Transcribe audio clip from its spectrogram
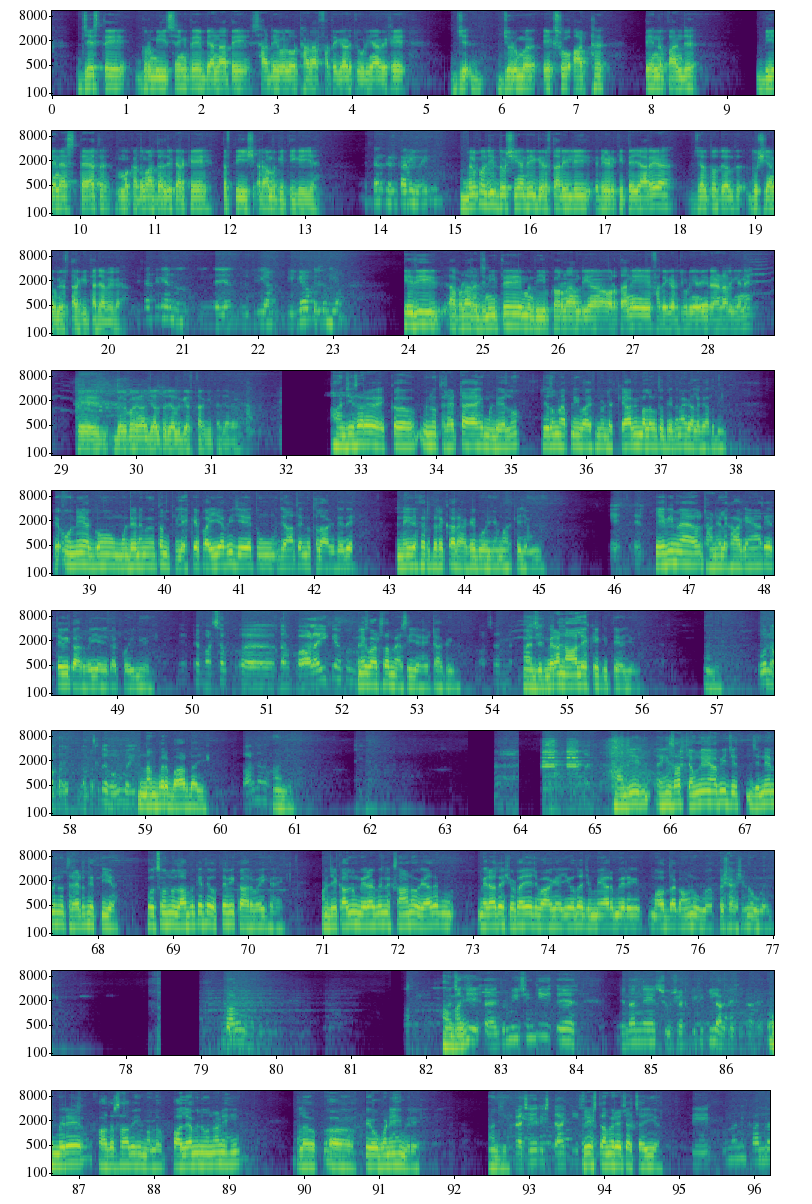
ਜਿਸ ਤੇ ਗੁਰਮੀਤ ਸਿੰਘ ਦੇ ਬਿਆਨਾਂ ਤੇ ਸਾਡੇ ਵੱਲੋਂ ਥਾਣਾ ਫਤਿਹਗੜ੍ਹ ਚੂੜੀਆਂ ਵਿਖੇ ਜੁਰਮ 108 35 ਬੀਐਨਐਸ ਤਹਿਤ ਮੁਕੱਦਮਾ ਦਰਜ ਕਰਕੇ ਤਫਤੀਸ਼ ਆਰੰਭ ਕੀਤੀ ਗਈ ਹੈ। ਸਰ ਗ੍ਰਿਫਤਾਰੀ ਹੋਈ ਬਿਲਕੁਲ ਜੀ ਦੋਸ਼ੀਆਂ ਦੀ ਗ੍ਰਿਫਤਾਰੀ ਲਈ ਰੇਡ ਕੀਤੇ ਜਾ ਰਹੇ ਆ। ਜਲਦ ਤੋਂ ਜਲਦ ਦੋਸ਼ੀਆਂ ਨੂੰ ਗ੍ਰਿਫਤਾਰ ਕੀਤਾ ਜਾਵੇਗਾ। ਸਰ ਜਿਹੜੀਆਂ ਨ- ਦੂਜੀਆਂ ਬੀਬੀਆਂ ਉਹ ਕਿੱਥੋਂ ਦੀਆਂ? ਇਹ ਜੀ ਆਪਣਾ ਰਜਨੀ ਤੇ ਮਨਦੀਪ ਕੌਰ ਨਾਮ ਦੀਆਂ ਔਰਤਾਂ ਨੇ ਇਹ ਫਤਿਹਗੜ੍ਹ ਚੂੜੀਆਂ ਦੇ ਰਹਿਣ ਵਾਲੀਆਂ ਨੇ। ਤੇ ਬਿਲਕੁਲ ਇਹਨਾਂ ਨੂੰ ਜਲਦ ਤੋਂ ਜਲਦ ਗ੍ਰਿਫਤਾਰ ਕੀਤਾ ਜਾਵੇਗਾ ਹਾਂਜੀ ਸਰ ਇੱਕ ਮੈਨੂੰ ਥ੍ਰੈਟ ਆਇਆ ਸੀ ਮੁੰਡੇ ਵੱਲੋਂ ਜਦੋਂ ਮੈਂ ਆਪਣੀ ਵਾਈਫ ਨੂੰ ਡੱਕਿਆ ਵੀ ਮਤਲਬ ਤੂੰ ਕਿਹਦੇ ਨਾਲ ਗੱਲ ਕਰਦੀ। ਤੇ ਉਹਨੇ ਅੱਗੋਂ ਮੁੰਡੇ ਨੇ ਮੈਨੂੰ ਧਮਕੀ ਲਿਖ ਕੇ ਪਾਈ ਆ ਵੀ ਜੇ ਤੂੰ ਜਾਂ ਤੈਨੂੰ ਤਲਾਕ ਦੇ ਦੇ ਨਹੀਂ ਤੇ ਫਿਰ ਤੇਰੇ ਘਰ ਆ ਕੇ ਗੋਲੀਆਂ ਮਾਰ ਕੇ ਜਾਊਂਗਾ। ਇਹ ਵੀ ਮੈਂ ਥਾਣੇ ਲਿਖਾ ਕੇ ਆਇਆ ਤੇ ਇੱਥੇ ਵੀ ਕਾਰਵਾਈ ਅਜੇ ਤੱਕ ਕੋਈ ਨਹੀਂ ਹੋਈ। ਇਹ WhatsApp ਤੁਹਾਨੂੰ ਕਾਲ ਆਈ ਕਿ ਕੋਈ ਨਹੀਂ WhatsApp ਮੈਸੇਜ ਹੈ WhatsApp ਹਾਂਜੀ ਮੇਰਾ ਨਾਮ ਲਿਖ ਕੇ ਕੀਤੇ ਆ ਜੀ ਉਹਨੇ। ਹਾਂਜੀ। ਉਹ ਨੰਬਰ ਨੰਬਰ ਤੇ ਹੋਊਗਾ ਹੀ ਨੰਬਰ ਬਾਹਰ ਦਾ ਜੀ। ਬਾਹਰ ਦਾ number? ਹਾਂਜੀ। ਹਾਂਜੀ ਅਸੀਂ ਸਰ ਚਾਹੁੰਦੇ ਆ ਵੀ ਜਿ- ਜਿਹਨੇ ਮੈਨੂੰ ਥ੍ਰੈਟ ਦਿੱਤੀ ਆ ਪੁਲਿਸ ਉਹਨੂੰ ਲੱਭ ਕੇ ਤੇ ਉੱਤੇ ਵੀ ਕਾਰਵਾਈ ਕਰੇ। ਹੁਣ ਜੇ ਕੱਲ ਨੂੰ ਮੇਰਾ ਕੋਈ ਨੁਕਸਾਨ ਹੋ ਗਿਆ ਤੇ ਮੇਰਾ ਤੇ ਛੋਟਾ ਜਿਹਾ ਜਵਾਕ ਹੈ ਜੀ ਉਹਦਾ ਜ਼ਿੰਮੇਵਾਰ ਮੇਰੀ ਮੌਤ ਦਾ ਕੌਣ ਹੋਊਗਾ? ਪ੍ਰਸ਼ਾਸਨ ਹੋਊਗਾ ਜੀ। ਜੀ। ਹਾਂਜੀ। ਹਾਂਜੀ ਗੁਰਮੀਤ ਸਿੰਘ ਜੀ ਜਿਨ੍ਹਾਂ ਨੇ ਸੁਸਾਈਡ ਕੀਤੀ ਕੀ ਲੱਗਦੇ ਸੀ ਤੁਹਾਡੇ? ਉਹ ਮੇਰੇ ਫਾਦਰ ਸਾਹਿਬ ਹੀ ਮਤਲਬ ਪਾਲਿਆ ਮੈਨੂੰ ਉਹਨਾਂ ਨੇ ਹੀ। ਮਤਲਬ ਅਹ, ਪਿਓ ਬਣੇ ਸੀ ਮੇਰੇ। ਹਾਂਜੀ। ਵੈਸੇ ਰਿਸ਼ਤਾ ਕੀ ਸੀ? ਰਿਸ਼ਤਾ ਮੇਰੇ ਚਾਚਾ ਜੀ ਆ। ਤੇ ਉਹਨਾਂ ਨੇ ਕੱਲ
